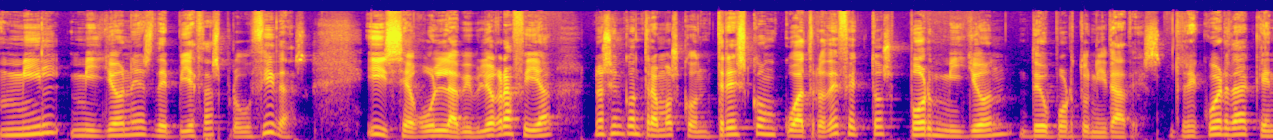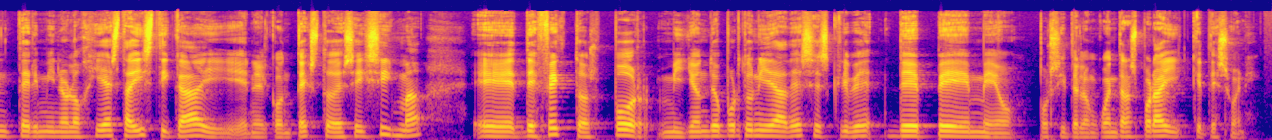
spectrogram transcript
mil millones de piezas producidas. Y según la bibliografía, nos encontramos con 3,4 defectos por millón de oportunidades. Recuerda que en terminología estadística y en el contexto de 6 sigma, eh, defectos por millón de oportunidades se escribe DPMO, por si te lo encuentras por ahí, que te suene.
